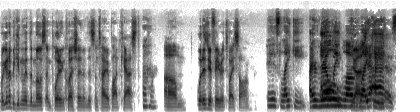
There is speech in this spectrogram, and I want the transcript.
we're gonna begin with the most important question of this entire podcast. uh-huh Um, what is your favorite Twice song? it is likey i really Oh, love yeah. likey Yes.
